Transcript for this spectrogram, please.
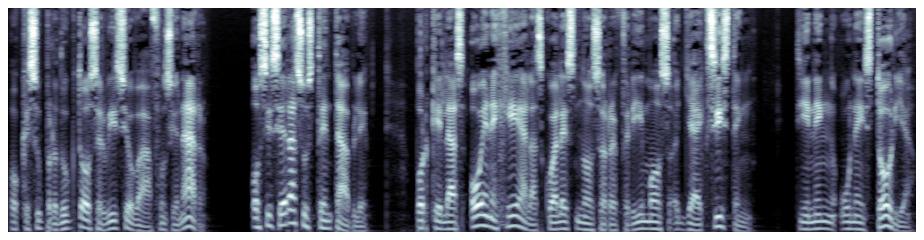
o que su producto o servicio va a funcionar, o si será sustentable, porque las ONG a las cuales nos referimos ya existen, tienen una historia,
